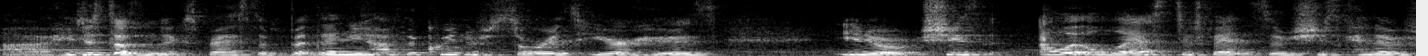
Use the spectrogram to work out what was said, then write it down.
Uh, he just doesn't express them. But then you have the Queen of Swords here who is, you know, she's a little less defensive. She's kind of,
